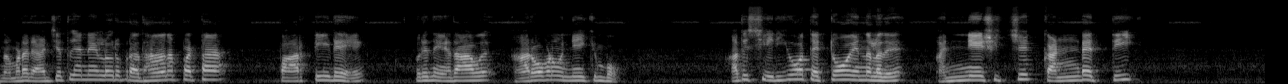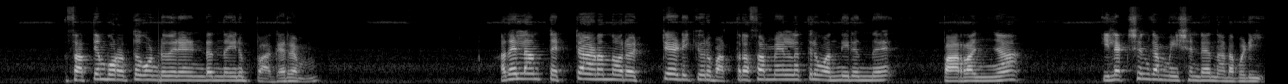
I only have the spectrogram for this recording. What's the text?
നമ്മുടെ രാജ്യത്ത് തന്നെയുള്ള ഒരു പ്രധാനപ്പെട്ട പാർട്ടിയുടെ ഒരു നേതാവ് ആരോപണം ഉന്നയിക്കുമ്പോൾ അത് ശരിയോ തെറ്റോ എന്നുള്ളത് അന്വേഷിച്ച് കണ്ടെത്തി സത്യം പുറത്തു കൊണ്ടുവരേണ്ടുന്നതിന് പകരം അതെല്ലാം തെറ്റാണെന്ന് ഒരൊറ്റയടിക്ക് ഒരു പത്രസമ്മേളനത്തിൽ വന്നിരുന്ന് പറഞ്ഞ ഇലക്ഷൻ കമ്മീഷന്റെ നടപടി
